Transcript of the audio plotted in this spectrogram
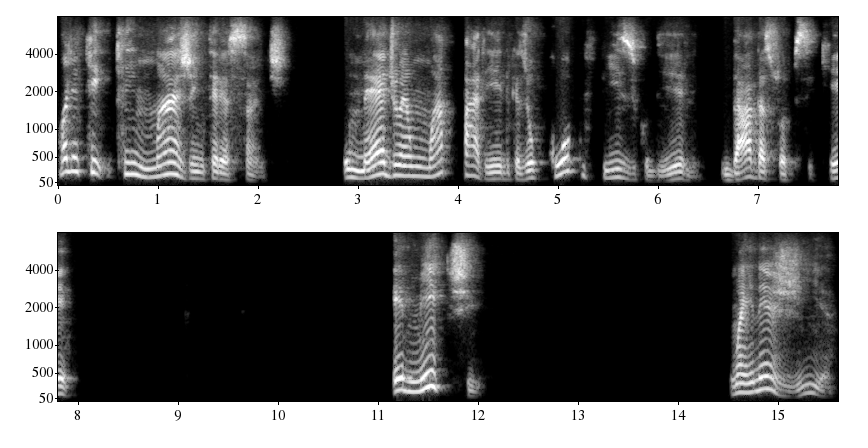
Olha que, que imagem interessante. O médium é um aparelho, quer dizer, o corpo físico dele, dada a sua psique, emite uma energia.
